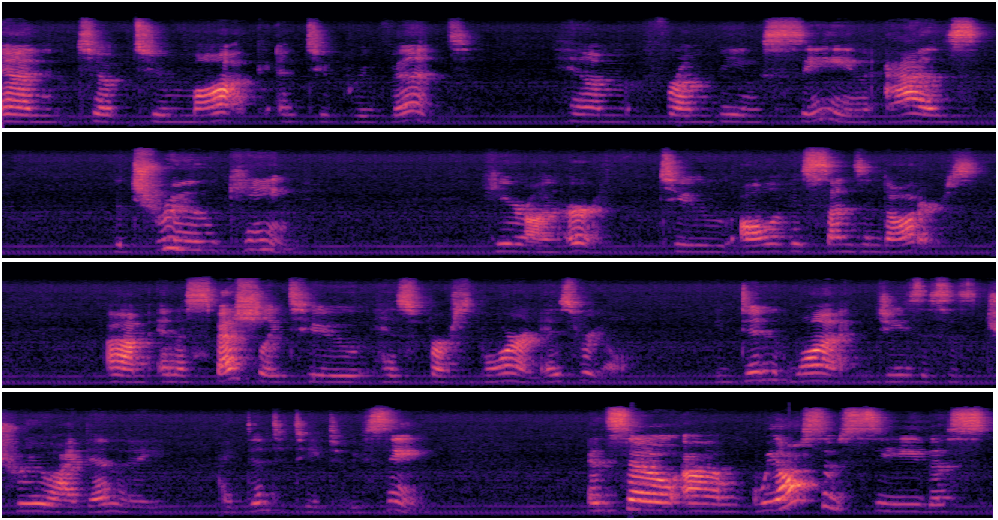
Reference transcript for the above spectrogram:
and to, to mock and to prevent him from being seen as the true king here on earth to all of his sons and daughters, um, and especially to his firstborn, Israel. He didn't want Jesus' true identity identity to be seen. And so um, we also see this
